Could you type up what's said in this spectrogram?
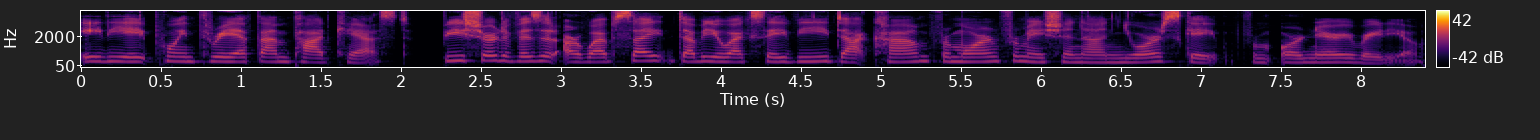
88.3 FM podcast. Be sure to visit our website, wxav.com, for more information on your escape from ordinary radio.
